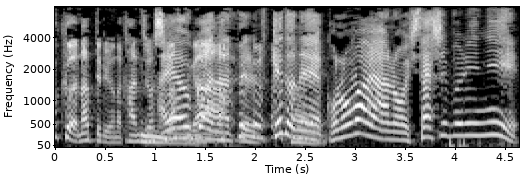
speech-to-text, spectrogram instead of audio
うくはなってるような感じはしますが。危うくはなってるんです。けどね、この前あの、久しぶりに、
